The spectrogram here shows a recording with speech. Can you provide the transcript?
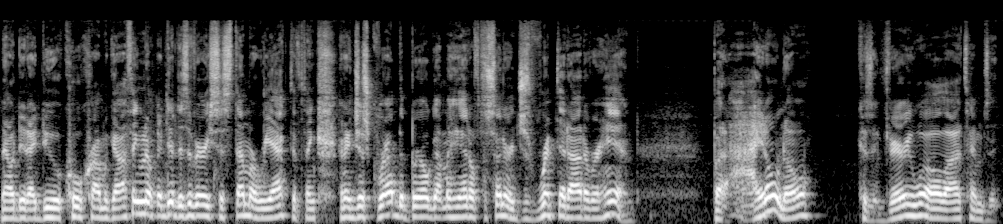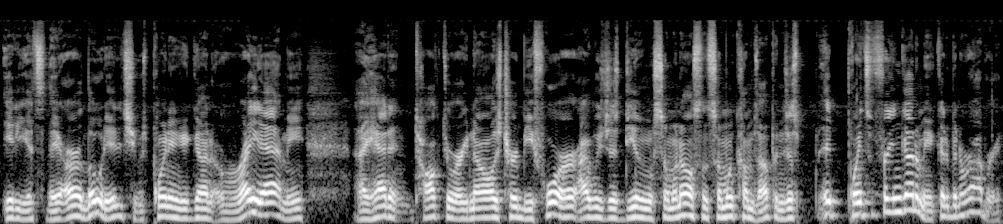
Now, did I do a cool Krav Maga thing? No, I did this a very systema reactive thing and I just grabbed the barrel, got my hand off the center and just ripped it out of her hand. But I don't know because it very well, a lot of times, idiots, they are loaded. She was pointing a gun right at me. I hadn't talked to or acknowledged her before. I was just dealing with someone else, and someone comes up and just it points a freaking gun at me. It could have been a robbery.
